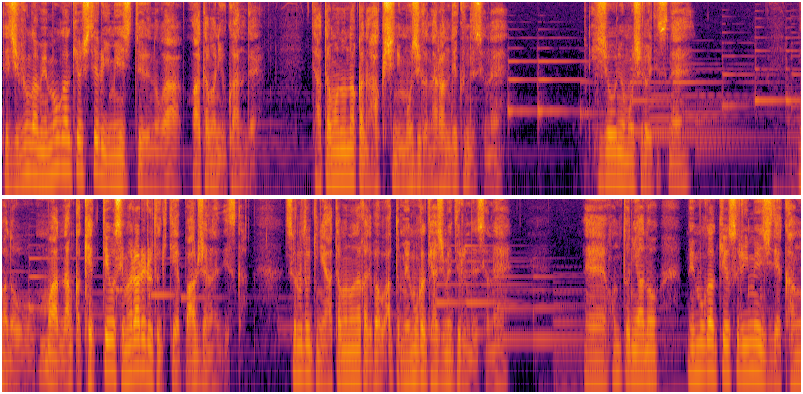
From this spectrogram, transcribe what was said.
で自分がメモ書きをしているイメージというのが頭に浮かんで頭の中の白紙に文字が並んでいくんですよね。非常に面白いですね。あのまあなんか決定を迫られる時ってやっぱあるじゃないですか。その時に頭の中でババッとメモ書き始めてるんですよね。ね、本当にあのメモ書きをするイメージで考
